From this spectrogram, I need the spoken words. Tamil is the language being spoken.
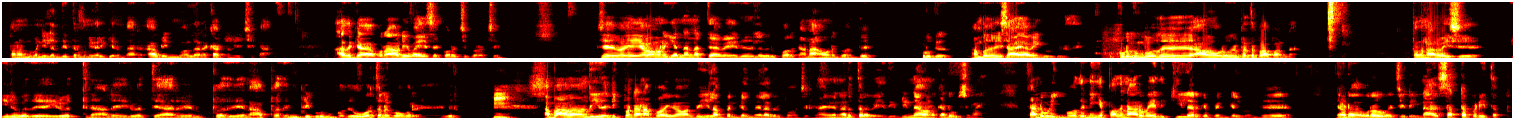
பன்னெண்டு மணிலேருந்து இத்தனை மணி வரைக்கும் இருந்தார் அப்படின்னு முதல்ல ரெக்கார்ட் பண்ணி வச்சுக்கிட்டான் அதுக்கப்புறம் அப்படியே வயசை குறைச்சி குறைச்சி. சரி எவனுக்கு என்னென்ன தேவை எது இதில் விருப்பம் இருக்கானோ அவனுக்கு வந்து கொடுக்குறது. ஐம்பது வயசு ஆயாவையும் கொடுக்குறது. கொடுக்கும்போது அவன் ஒரு விருப்பத்தை பார்ப்பான்ல. பதினாறு வயசு இருபது இருபத்தி நாலு இருபத்தி ஆறு முப்பது நாற்பதுன்னு இப்படி கொடுக்கும்போது ஒவ்வொருத்தனுக்கும் ஒவ்வொரு இது இருக்கும். ம். அப்போ அவன் வந்து இதை டிக் பண்ணுறான்னா அப்போ இவன் வந்து இளம் பெண்கள் மேலே விருப்பம் வச்சுருக்கான். இவன் நடுத்தர வயது இப்படின்னு அவனை கண்டுபிடிச்சிடுவாங்க கண்டுபிடிக்கும் போது நீங்கள் பதினாறு வயது கீழே இருக்க பெண்கள் வந்து என்னோட உறவு வச்சுக்கிட்டிங்கன்னா அது சட்டப்படி தப்பு.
